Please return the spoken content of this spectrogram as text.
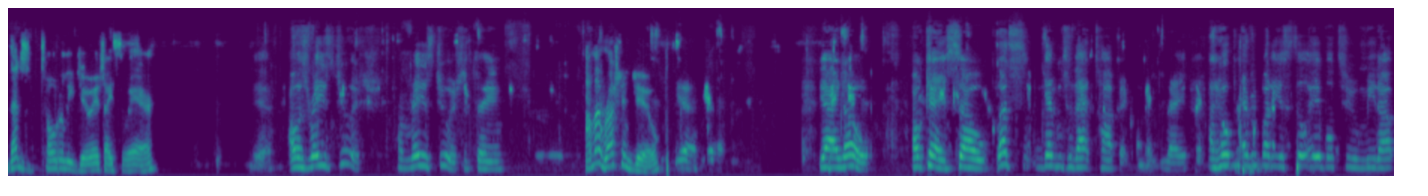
that's totally Jewish, I swear. Yeah. I was raised Jewish. I'm raised Jewish. It's a I'm a Russian Jew. yeah. Yeah, I know. Okay, so let's get into that topic today. I hope everybody is still able to meet up,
